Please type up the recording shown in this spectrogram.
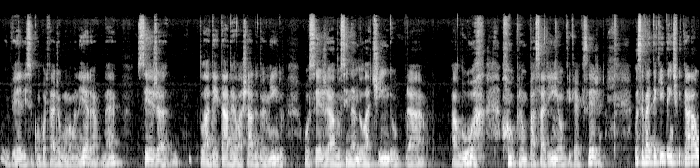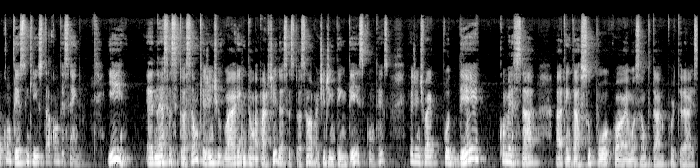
vê ele se comportar de alguma maneira, né? Seja lá deitado, relaxado, dormindo, ou seja, alucinando, latindo para a lua ou para um passarinho ou o que quer que seja, você vai ter que identificar o contexto em que isso está acontecendo. E é nessa situação que a gente vai, então, a partir dessa situação, a partir de entender esse contexto, que a gente vai poder começar a tentar supor qual é a emoção que está por trás,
